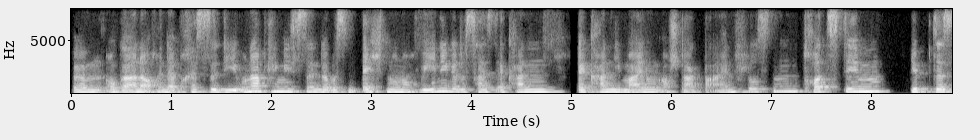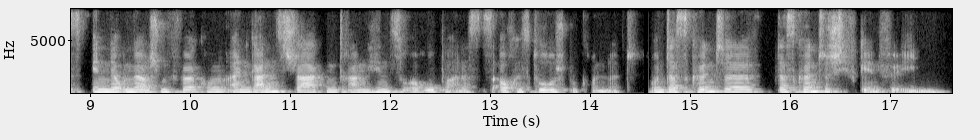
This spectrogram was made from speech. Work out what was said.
ähm, Organe auch in der Presse, die unabhängig sind, aber es sind echt nur noch wenige. Das heißt, er kann, er kann die Meinung auch stark beeinflussen. Trotzdem gibt es in der ungarischen Bevölkerung einen ganz starken Drang hin zu Europa. Das ist auch historisch begründet. Und das könnte, das könnte schiefgehen für ihn.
